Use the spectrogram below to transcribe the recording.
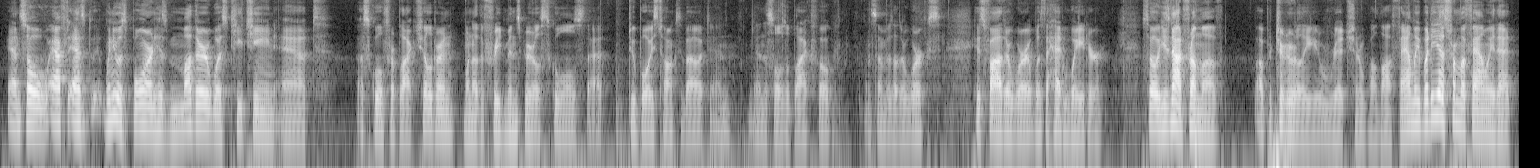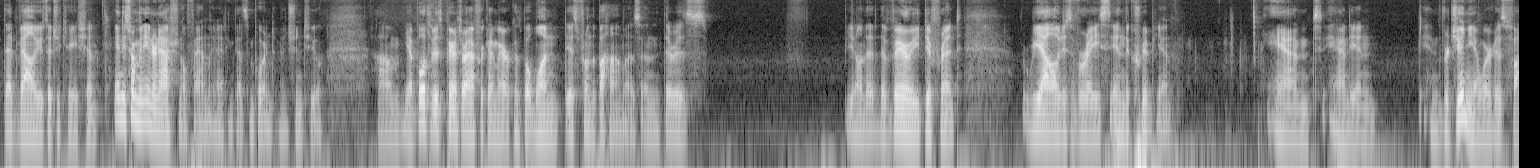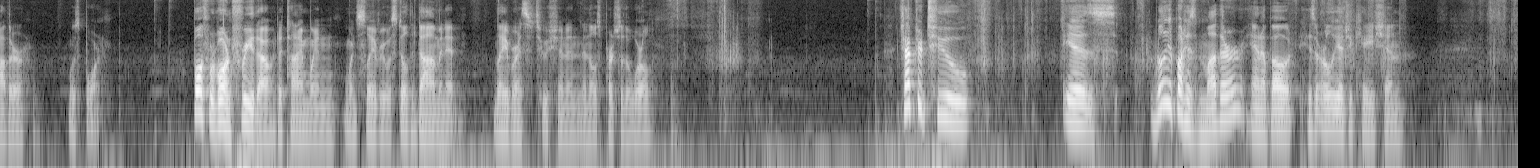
And so, after as when he was born, his mother was teaching at a school for black children, one of the Freedmen's Bureau schools that Du Bois talks about in, in The Souls of Black Folk and some of his other works. His father were, was the head waiter. So he's not from a, a particularly rich and well off family, but he is from a family that, that values education. And he's from an international family. I think that's important to mention too. Um, yeah, both of his parents are African Americans, but one is from the Bahamas, and there is, you know, the, the very different realities of race in the Caribbean, and and in in Virginia, where his father was born. Both were born free, though, at a time when when slavery was still the dominant labor institution in, in those parts of the world. Chapter two is really about his mother and about his early education.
